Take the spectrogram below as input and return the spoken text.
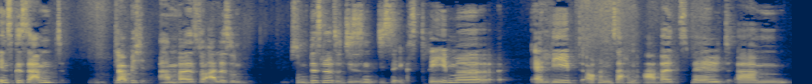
insgesamt, glaube ich, haben wir so alle so, so ein bisschen so diesen, diese Extreme erlebt, auch in Sachen Arbeitswelt. Ähm,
